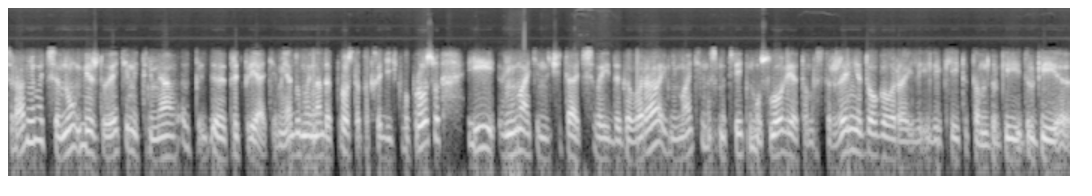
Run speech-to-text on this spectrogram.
сравнивать цену между этими тремя э, предприятиями. Я думаю, надо просто подходить к вопросу и внимательно читать свои договора и внимательно смотреть на условия там, расторжения договора или, или какие-то там другие, другие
